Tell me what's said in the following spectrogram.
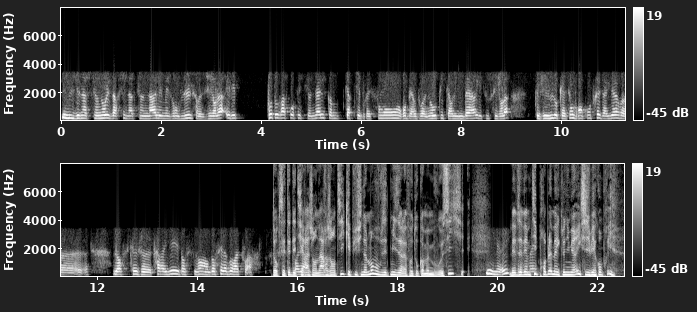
les musées nationaux, les archives nationales, les maisons de luxe, ces gens-là, et les photographes professionnels comme Cartier-Bresson, Robert Doisneau, Peter Lindbergh et tous ces gens-là que j'ai eu l'occasion de rencontrer d'ailleurs euh, lorsque je travaillais dans, dans, dans ces laboratoires. Donc c'était des voilà. tirages en argentique et puis finalement vous vous êtes mise à la photo quand même vous aussi. Numérique. Mais vous avez un ouais. petit problème avec le numérique si j'ai bien compris.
